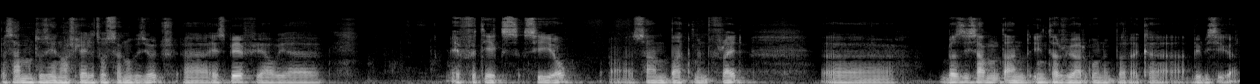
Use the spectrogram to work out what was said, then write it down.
በሳምንቱ ዜናዎች ላይ ለተወሰኑ ጊዜዎች። SBF ያው የ FTX CEO ሳም ባክመን ፍራይድ በዚህ ሳምንት አንድ interview አድርጎ ነበረ ከቢቢሲ ጋር።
